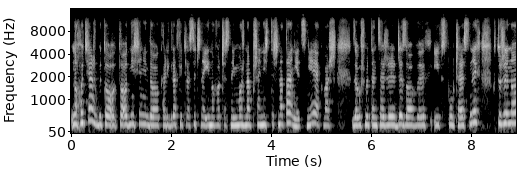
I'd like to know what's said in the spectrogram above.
no chociażby to, to odniesienie do kaligrafii klasycznej i nowoczesnej można przenieść też na taniec, nie? Jak masz załóżmy tancerzy jazzowych i współczesnych, którzy no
